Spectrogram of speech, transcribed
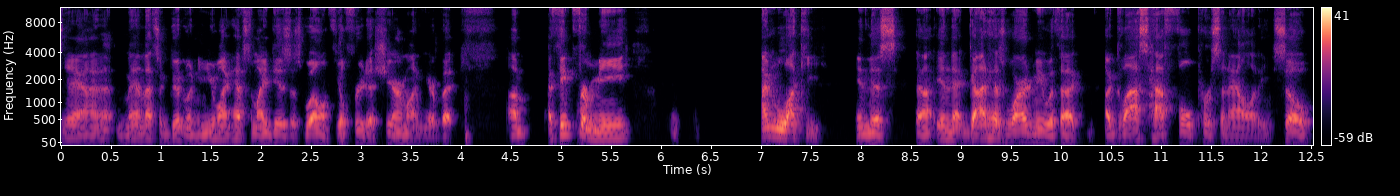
Yeah man that's a good one. You might have some ideas as well and feel free to share them on here but um, i think for me i'm lucky in this uh, in that god has wired me with a, a glass half full personality. So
